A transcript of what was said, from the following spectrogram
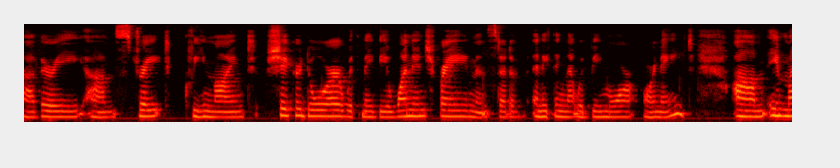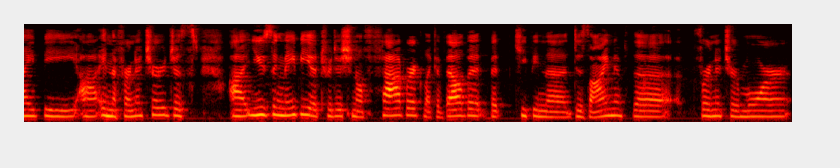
a very um, straight, clean lined shaker door with maybe a one inch frame instead of anything that would be more ornate. Um, it might be uh, in the furniture, just uh, using maybe a traditional fabric like a velvet, but keeping the design of the furniture more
